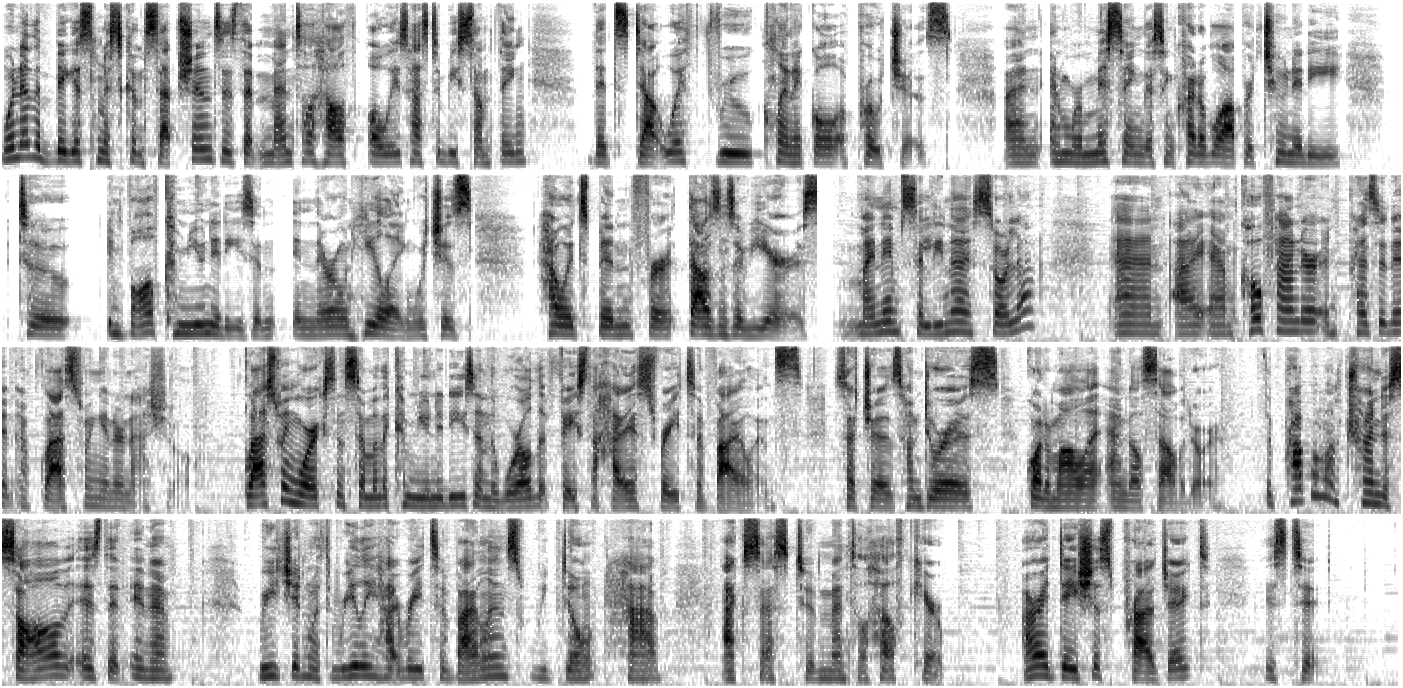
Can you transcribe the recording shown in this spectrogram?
One of the biggest misconceptions is that mental health always has to be something that's dealt with through clinical approaches. And, and we're missing this incredible opportunity to involve communities in, in their own healing, which is how it's been for thousands of years. My name's Celina de Sola, and I am co-founder and president of Glasswing International. Glasswing works in some of the communities in the world that face the highest rates of violence, such as Honduras, Guatemala, and El Salvador. The problem I'm trying to solve is that in a region with really high rates of violence, we don't have access to mental health care. Our audacious project is to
